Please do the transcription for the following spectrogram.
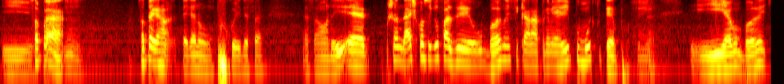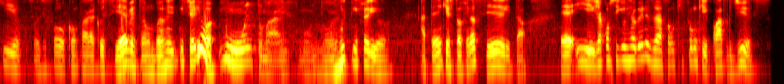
E, só pra. Hum. Só pegar, pegando um pouco aí dessa essa onda aí. É, o Xandais conseguiu fazer o Burnley ficar na Premier League por muito tempo. Sim. Né? E era um Burnley que, se você for comparar com esse Everton, é um Burnley inferior. Muito mais, muito, muito mais. inferior. Até em questão financeira e tal. É, e já conseguiu reorganizar. São que foram o quê? Quatro dias?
